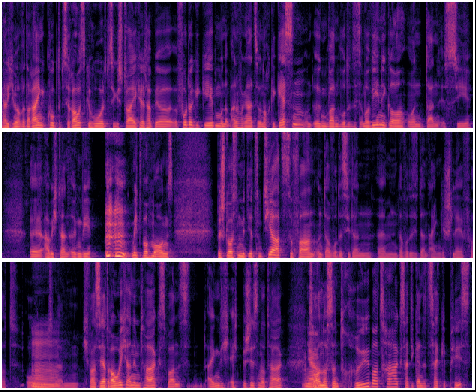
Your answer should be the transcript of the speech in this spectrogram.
habe ich immer wieder reingeguckt, habe sie rausgeholt, habe sie gestreichelt, habe ihr Futter gegeben und am Anfang hat sie noch gegessen und irgendwann wurde das immer weniger und dann ist sie, äh, habe ich dann irgendwie Mittwochmorgens beschlossen, mit ihr zum Tierarzt zu fahren und da wurde sie dann, ähm, da wurde sie dann eingeschläfert. Und mm. ähm, ich war sehr traurig an dem Tag. Es war ein, eigentlich echt beschissener Tag. Ja. Es war noch so ein trüber Tag, es hat die ganze Zeit gepisst.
